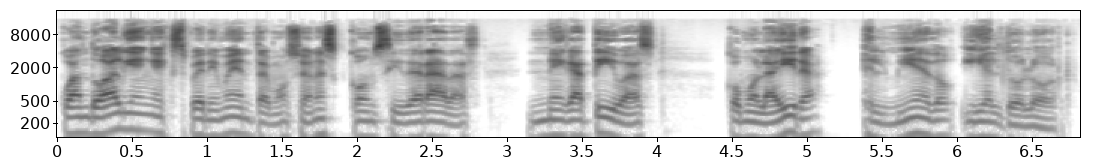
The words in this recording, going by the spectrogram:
cuando alguien experimenta emociones consideradas negativas como la ira, el miedo y el dolor.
